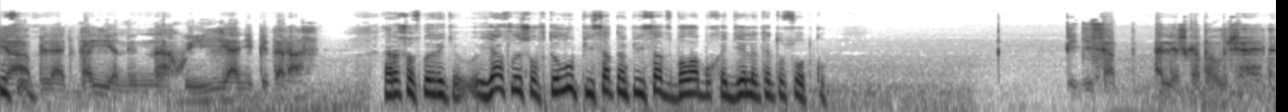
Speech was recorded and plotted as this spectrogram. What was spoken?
Я, блядь, военный нахуй, я не пидорас. Хорошо, смотрите, я слышал, в тылу 50 на 50 с балабуха делят эту сотку. 50 Олежка получает.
